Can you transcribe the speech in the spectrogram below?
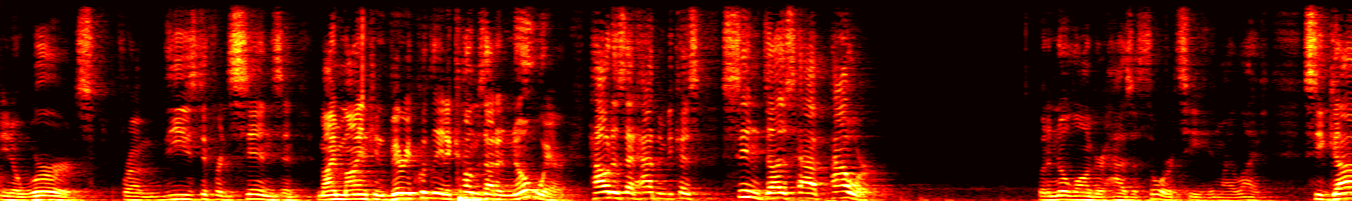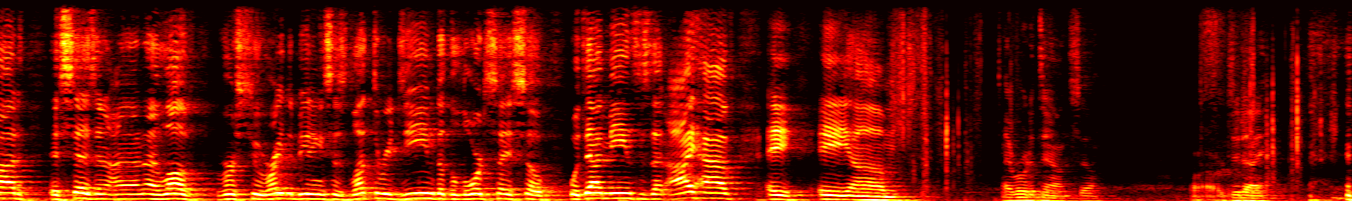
you know words from these different sins and my mind can very quickly and it comes out of nowhere how does that happen because sin does have power but it no longer has authority in my life See, God, it says, and I, and I love verse 2, right in the beginning, it says, Let the redeemed of the Lord say so. What that means is that I have a, a um, I wrote it down, so, or did I?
